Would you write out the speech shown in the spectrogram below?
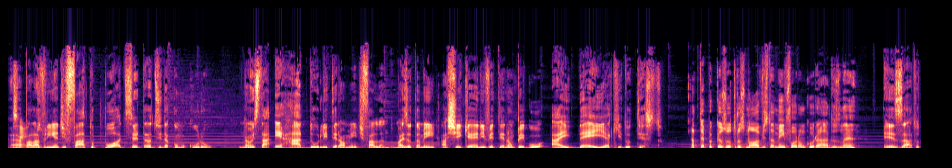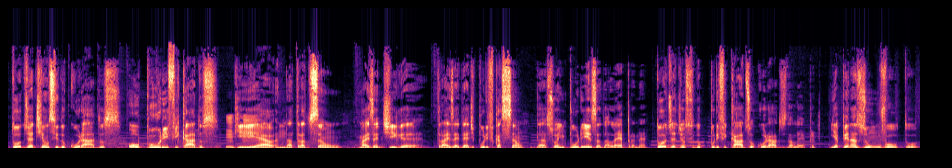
Certo. A palavrinha de fato pode ser traduzida como curou. Não está errado, literalmente falando, mas eu também achei que a NVT não pegou a ideia aqui do texto. Até porque os outros nove também foram curados, né? Exato. Todos já tinham sido curados ou purificados, uhum. que é na tradução mais antiga traz a ideia de purificação da sua impureza da lepra, né? Todos já tinham sido purificados ou curados da lepra e apenas um voltou.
